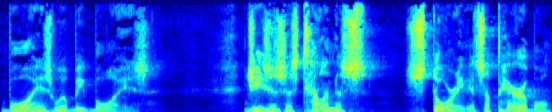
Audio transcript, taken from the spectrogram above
Boys will be boys. Jesus is telling this story. It's a parable,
